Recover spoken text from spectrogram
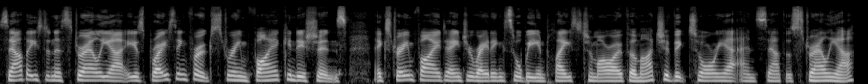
Southeastern Australia is bracing for extreme fire conditions. Extreme fire danger ratings will be in place tomorrow for much of Victoria and South Australia.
